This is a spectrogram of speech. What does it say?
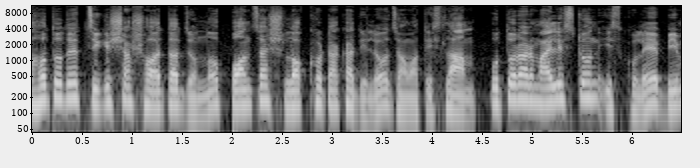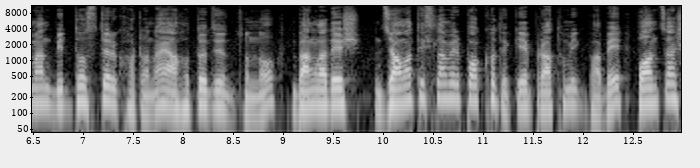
আহতদের চিকিৎসা সহায়তার জন্য পঞ্চাশ লক্ষ টাকা দিল জামাত ইসলাম। উত্তরার মাইলস্টোন স্কুলে বিমান বিধ্বস্তের ঘটনায় আহতদের জন্য বাংলাদেশ জামাত ইসলামের পক্ষ থেকে প্রাথমিকভাবে পঞ্চাশ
